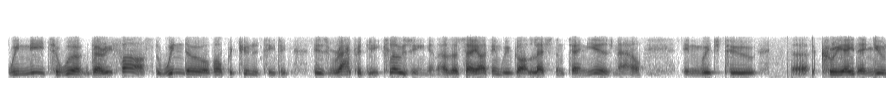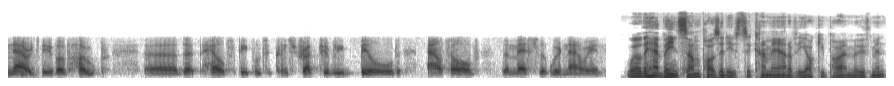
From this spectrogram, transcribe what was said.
we need to work very fast. The window of opportunity to, is rapidly closing. And as I say, I think we've got less than 10 years now in which to uh, create a new narrative of hope uh, that helps people to constructively build out of the mess that we're now in. Well, there have been some positives to come out of the Occupy movement.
